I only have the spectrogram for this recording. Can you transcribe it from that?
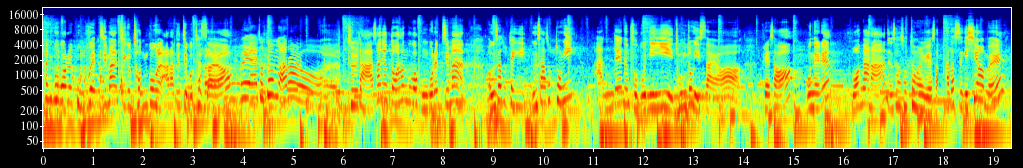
한국어를 공부했지만 지금 전공을 알아듣지 못했어요. 왜? 저 좀 알아요. 둘 다 4년 동안 한국어 공부를 했지만 어, 의사소통이 의사소통이 안 되는 부분이 종종 있어요. 그래서 오늘은 원활한 의사소통을 위해서 받아쓰기 시험을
